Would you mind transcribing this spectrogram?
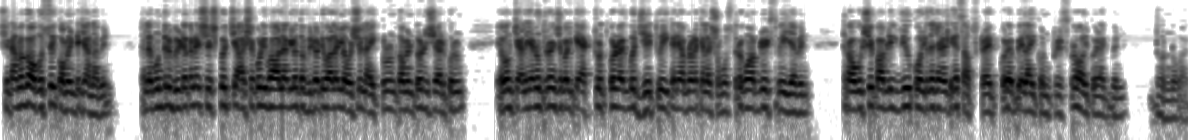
সেটা আমাকে অবশ্যই কমেন্টে জানাবেন। তাহলে বন্ধুরা ভিডিও কানে শেষ করছি। আশা করি ভালো লাগল। তো ভিডিওটি ভালো লাগলে অবশ্যই লাইক করুন কমেন্ট করুন শেয়ার করুন। এবং চ্যানেল জানুন তুরন্ত সকলকে। অ্যাক্ট্রোধ করে রাখব, যেহেতু এখানে আপনারা খেলার সমস্ত রকম আপডেটস পেয়ে যাবেন। তারা অবশ্যই পাবলিক ভিউ কলকাতা চ্যানেলটিকে সাবস্ক্রাইব করে বেল আইকন প্রেস করে অল করে রাখবেন। ধন্যবাদ।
